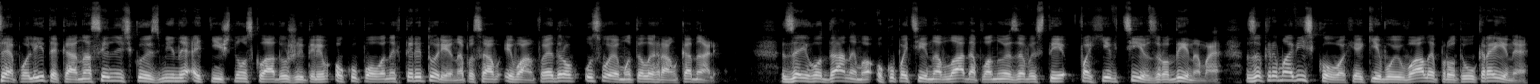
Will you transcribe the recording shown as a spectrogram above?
Це політика насильницької зміни етнічного складу жителів окупованих територій, написав Іван Федоров у своєму телеграм-каналі. За його даними, окупаційна влада планує завести фахівців з родинами, зокрема військових, які воювали проти України,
